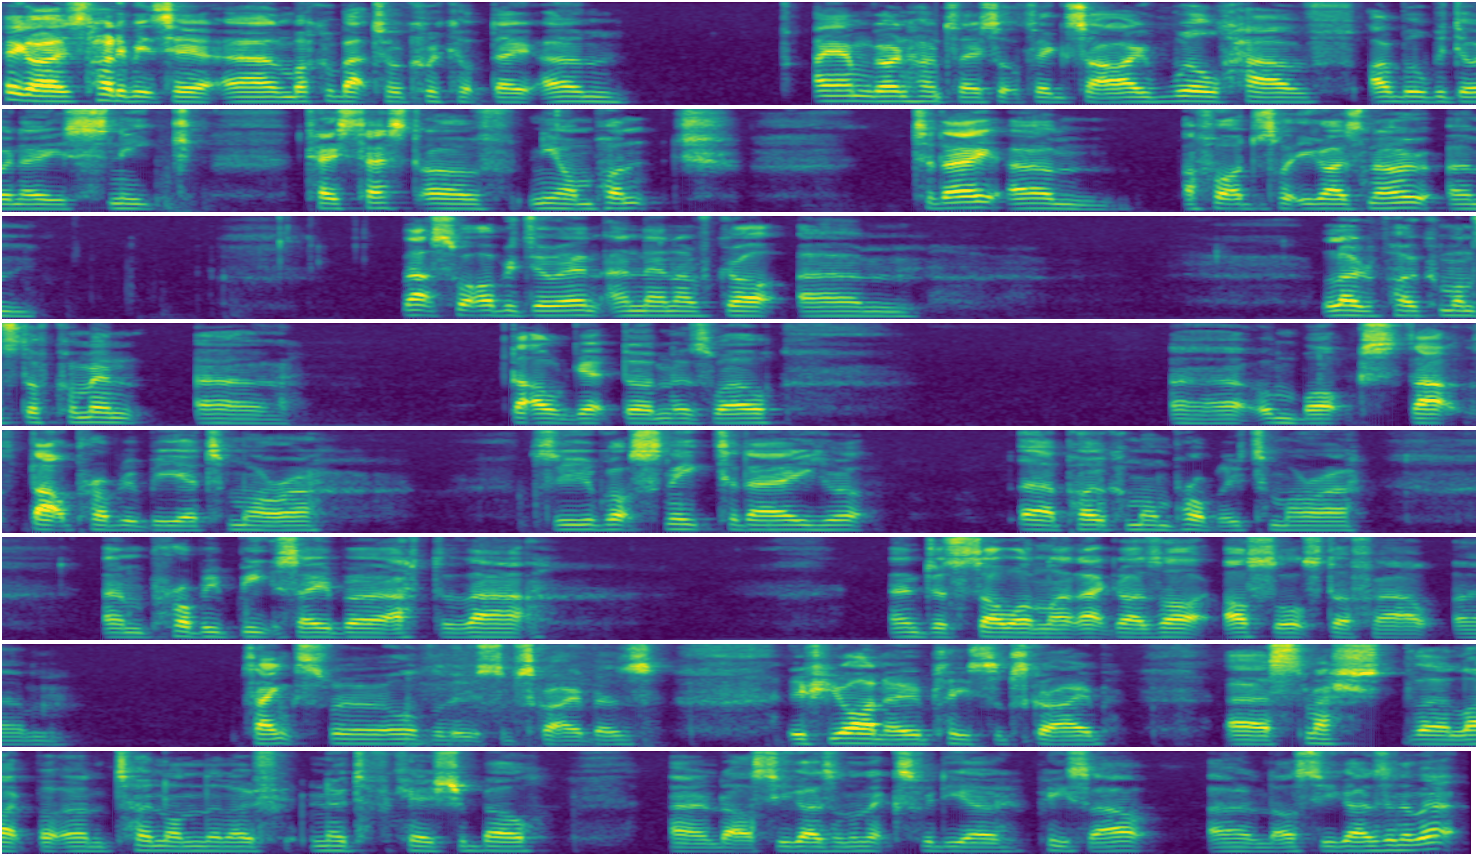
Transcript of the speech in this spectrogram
Hey guys, Tidy Beats here, and welcome back to a quick update. Um, I am going home today, sort of thing, so I will have, I will be doing a sneak taste test of Neon Punch today. Um, I thought I'd just let you guys know. Um, that's what I'll be doing, and then I've got um a load of Pokemon stuff coming. Uh, that I'll get done as well uh, unbox. That that'll probably be here tomorrow. So you've got Sneak today. You got uh, Pokemon probably tomorrow, and probably Beat Saber after that, and just so on like that, guys. I'll I'll sort stuff out. Um, thanks for all the new subscribers. If you are new, please subscribe. Uh, smash the like button, turn on the not notification bell, and I'll see you guys on the next video. Peace out and I'll see you guys in a bit.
